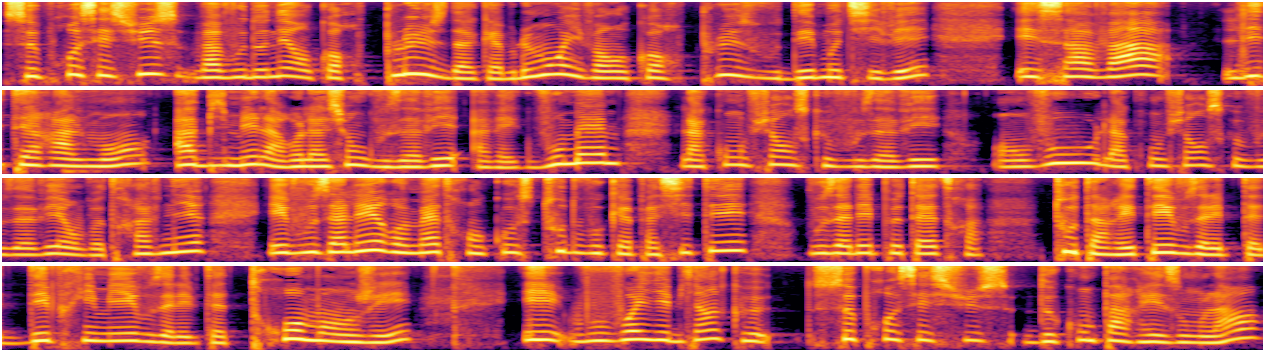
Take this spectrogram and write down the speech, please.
Ce processus va vous donner encore plus d'accablement, il va encore plus vous démotiver et ça va littéralement abîmer la relation que vous avez avec vous-même, la confiance que vous avez en vous, la confiance que vous avez en votre avenir, et vous allez remettre en cause toutes vos capacités, vous allez peut-être tout arrêter, vous allez peut-être déprimer, vous allez peut-être trop manger, Et vous voyez bien que ce processus de comparaison-là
